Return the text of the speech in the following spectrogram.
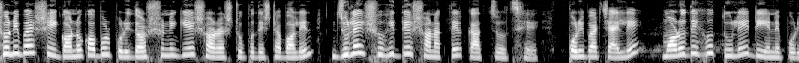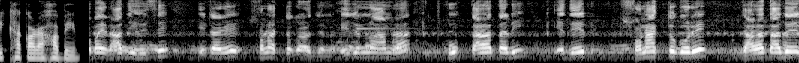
শনিবার সেই গণকবর পরিদর্শনে গিয়ে স্বরাষ্ট্র উপদেষ্টা বলেন, জুলাই শহীদদের শনাক্তের কাজ চলছে। পরিবার চাইলে মরদেহ তুলে ডিএনএ পরীক্ষা করা হবে। সবাই রাজি হয়েছে এটাকে শনাক্ত করার জন্য। এই জন্য আমরা খুব তাড়াতাড়ি এদের শনাক্ত করে যারা তাদের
